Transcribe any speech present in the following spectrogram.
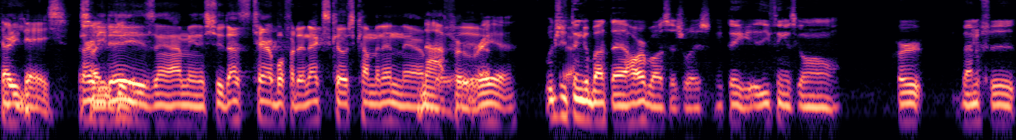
thirty days. That's Thirty days, and I mean, shoot, that's terrible for the next coach coming in there. Nah, but, for yeah. real. What do you think about that Harbaugh situation? You think you think it's going to hurt, benefit,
